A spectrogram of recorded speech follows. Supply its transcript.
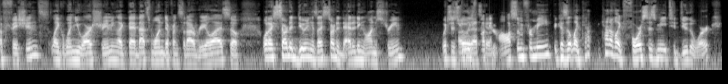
efficient like when you are streaming like that that's one difference that i realized so what i started doing is i started editing on stream which is Oh, really that's fucking good. awesome for me because it like kind of like forces me to do the work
